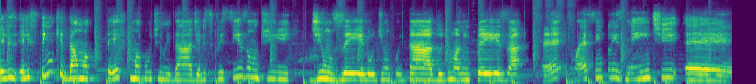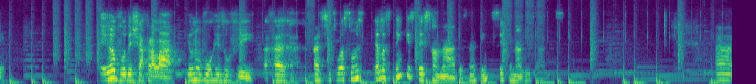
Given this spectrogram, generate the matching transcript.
Eles, eles têm que dar uma, ter uma continuidade, eles precisam de, de um zelo, de um cuidado, de uma limpeza, né? não é simplesmente é, eu vou deixar para lá, eu não vou resolver. A, a, as situações elas têm que ser sanadas, né? Têm que ser finalizadas. Ah,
